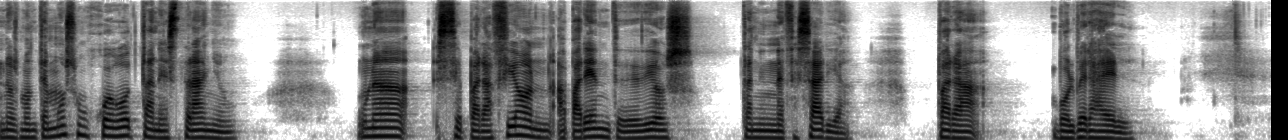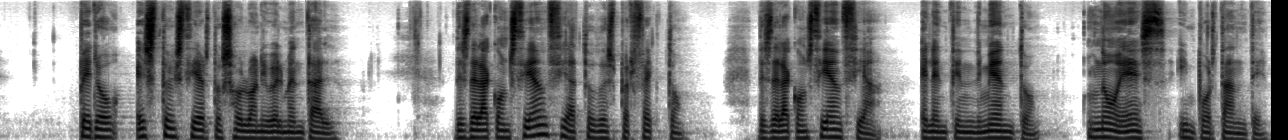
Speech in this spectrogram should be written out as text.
nos montemos un juego tan extraño, una separación aparente de Dios tan innecesaria para volver a Él. Pero esto es cierto solo a nivel mental. Desde la conciencia todo es perfecto. Desde la conciencia el entendimiento no es importante.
